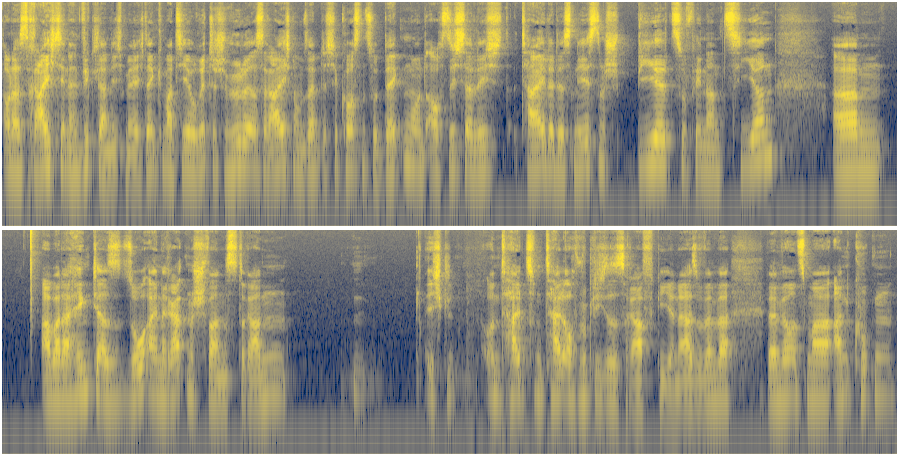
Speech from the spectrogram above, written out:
oder es reicht den Entwicklern nicht mehr. Ich denke mal, theoretisch würde es reichen, um sämtliche Kosten zu decken und auch sicherlich Teile des nächsten Spiels zu finanzieren. Ähm, aber da hängt ja so ein Rattenschwanz dran. Ich, und halt zum Teil auch wirklich dieses Raffgier. Ne? Also wenn wir, wenn wir uns mal angucken,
